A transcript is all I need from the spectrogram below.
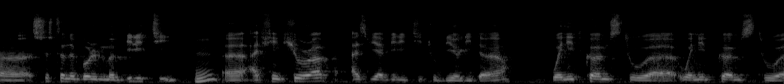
uh, sustainable mobility, Hmm? uh, I think Europe has the ability to be a leader when it comes to uh, when it comes to uh,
